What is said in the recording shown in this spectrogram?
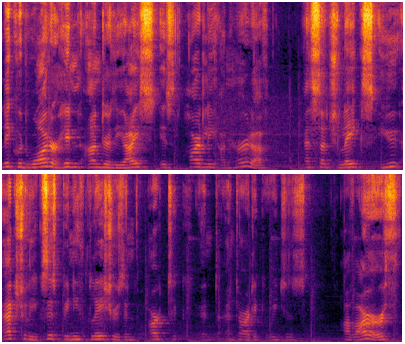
liquid water hidden under the ice is hardly unheard of, as such lakes actually exist beneath glaciers in Arctic and Antarctic regions of our Earth.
